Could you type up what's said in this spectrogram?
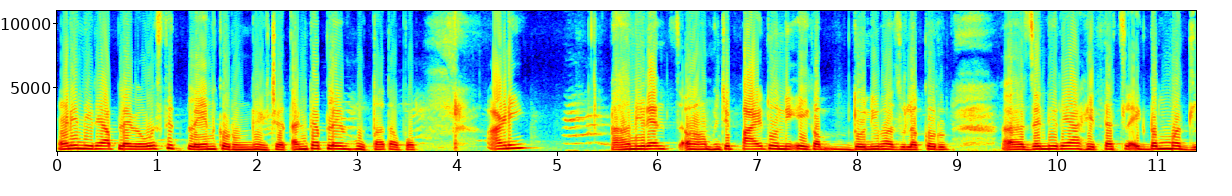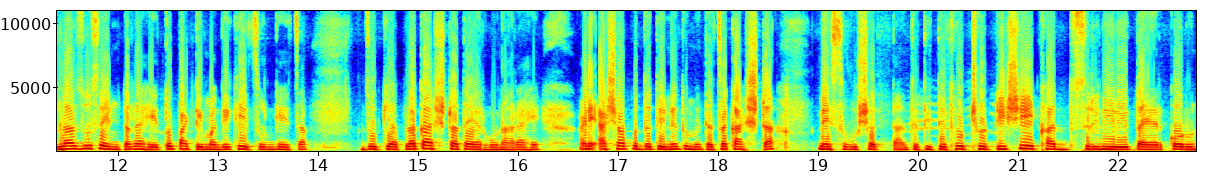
आणि निर्या आपल्या व्यवस्थित प्लेन करून घ्यायच्यात. आणि त्या प्लेन होतात आपोआप. आणि निऱ्यांच म्हणजे पाय दोन्ही एका दोन्ही बाजूला करून जे निरे आहेत त्यातला एकदम मधला जो सेंटर आहे तो पाठीमागे खेचून घ्यायचा जो की आपला काष्टा तयार होणार आहे. आणि अशा पद्धतीने तुम्ही त्याचा काष्टा नेसवू शकता. तर तिथे थो छोटीशी एखाद दुसरी निरी तयार करून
